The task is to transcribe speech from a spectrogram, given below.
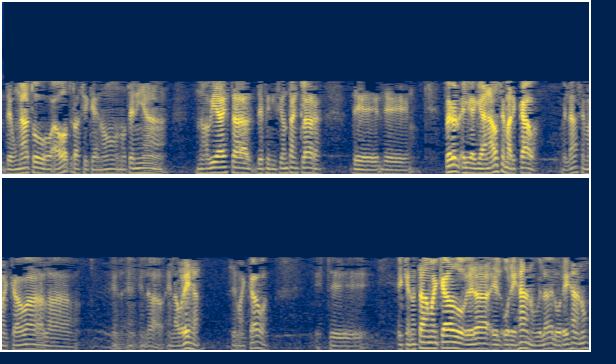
de un hato a otro, así que no, no tenía, no había esta definición tan clara de, de pero el, ganado se marcaba, ¿verdad? Se marcaba la, en, la, en la oreja, se marcaba. Este, el que no estaba marcado era el orejano, ¿verdad? El orejano,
